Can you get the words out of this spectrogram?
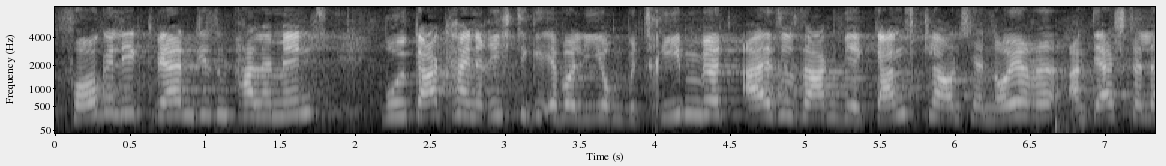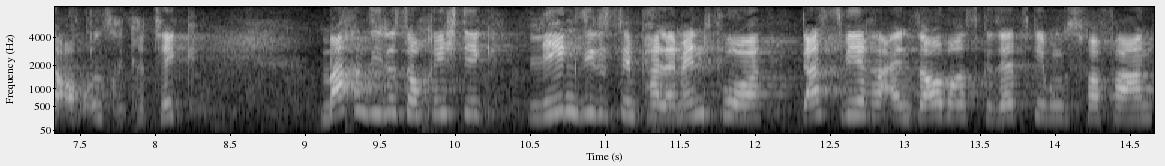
vorgelegt werden diesem Parlament, wohl gar keine richtige Evaluierung betrieben wird. Also sagen wir ganz klar, und ich erneuere an der Stelle auch unsere Kritik, Machen Sie das doch richtig. Legen Sie das dem Parlament vor. Das wäre ein sauberes Gesetzgebungsverfahren.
